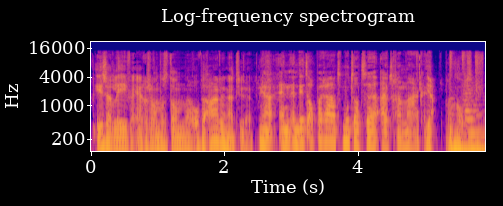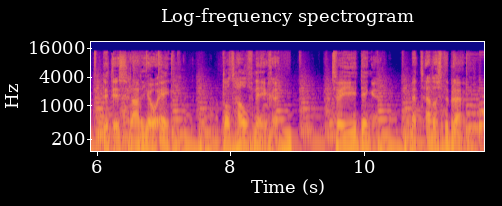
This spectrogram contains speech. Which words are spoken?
is er leven ergens anders dan eh, op de aarde natuurlijk? Ja, en, en dit apparaat moet dat eh, uit gaan maken. Ja, dat klopt. Dit is Radio 1. Tot half negen. Twee dingen. Met Alice de Bruin.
